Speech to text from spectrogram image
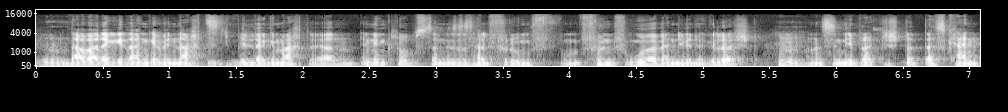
Und da war der Gedanke, wenn nachts die Bilder gemacht werden in den Clubs, dann ist es halt früh um, um 5 Uhr, werden die wieder gelöscht. Und dann sind die praktisch, das das ist kein,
